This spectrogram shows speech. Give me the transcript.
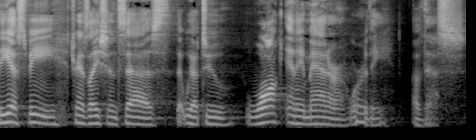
The ESV translation says that we are to walk in a manner worthy of this.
